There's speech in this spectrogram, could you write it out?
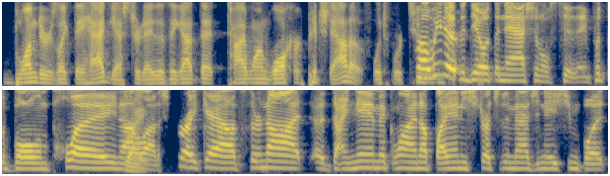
blunders like they had yesterday that they got that Taijuan Walker pitched out of, which were two. Well, we know the deal with the Nationals too. They put the ball in play, not right. a lot of strikeouts. They're not a dynamic lineup by any stretch of the imagination, but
